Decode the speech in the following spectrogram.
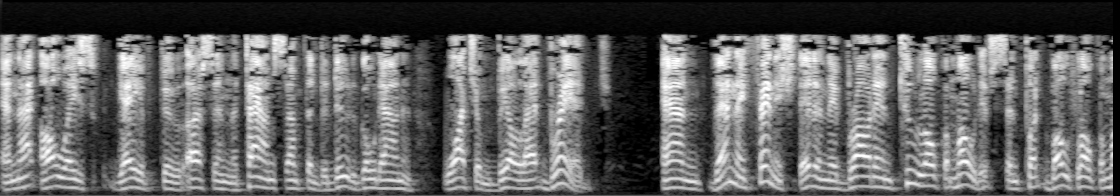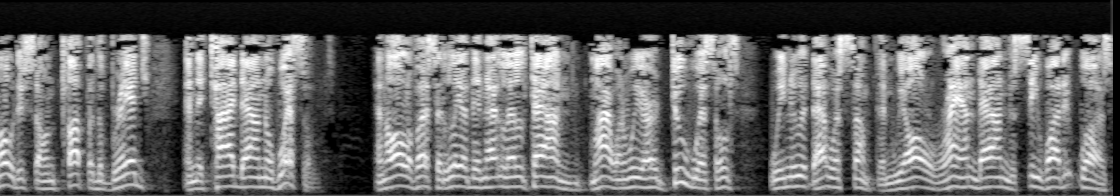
And that always gave to us in the town something to do to go down and watch them build that bridge. And then they finished it and they brought in two locomotives and put both locomotives on top of the bridge and they tied down the whistles. And all of us that lived in that little town, my, when we heard two whistles, we knew that that was something. We all ran down to see what it was,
